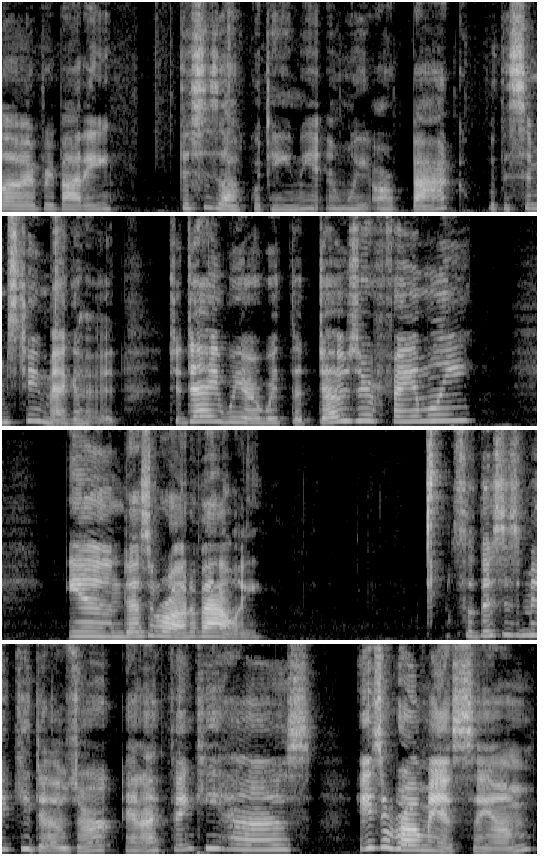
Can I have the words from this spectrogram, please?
Hello everybody, this is Aquatami and we are back with the Sims 2 Mega Hood. Today we are with the Dosser family in Desiderata Valley. So this is Mickey Dosser and I think he has, he's a romance sim.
